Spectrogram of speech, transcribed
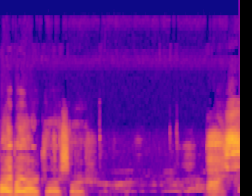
Bay bay arkadaşlar. Peace.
